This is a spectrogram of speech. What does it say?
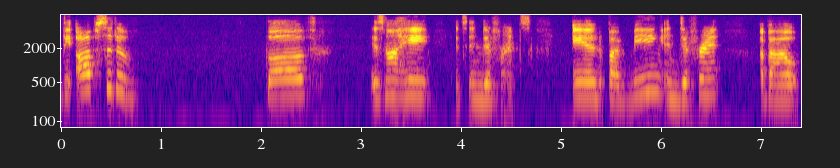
The opposite of love is not hate, it's indifference. And by being indifferent about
